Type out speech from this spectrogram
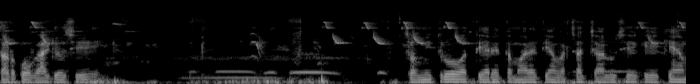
તડકો કાઢ્યો છે. તો મિત્રો, અત્યારે તમારે ત્યાં વરસાદ ચાલુ છે કે કેમ?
